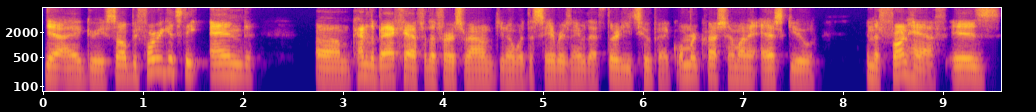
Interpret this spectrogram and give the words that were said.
Yeah, I agree. So before we get to the end, um, kind of the back half of the first round, you know, with the Sabres, maybe that 32 pick. One more question I want to ask you in the front half is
